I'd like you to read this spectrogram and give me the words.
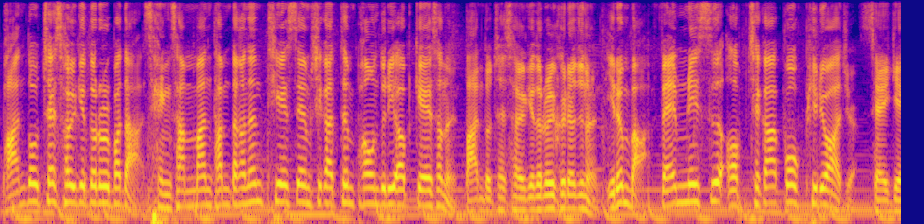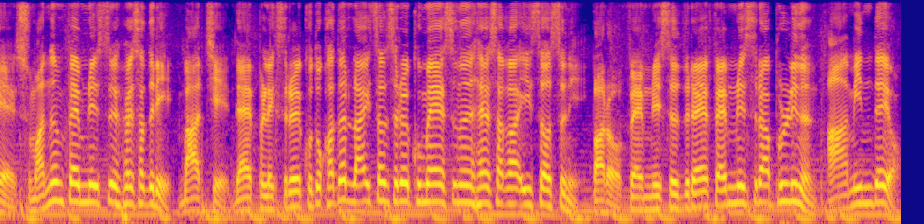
반도체 설계도를 받아 생산만 담당하는 TSMC 같은 파운드리 업계에서는 반도체 설계도를 그려주는 이른바 팹리스 업체가 꼭 필요하죠. 세계의 수많은 팹리스 회사들이 마치 넷플릭스를 구독하듯 라이선스를 구매해 쓰는 회사가 있었으니 바로 팹리스들의 팹리스라 불리는 암인데요.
